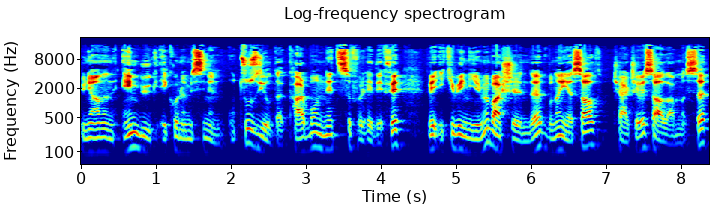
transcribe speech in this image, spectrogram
Dünyanın en büyük ekonomisinin 30 yılda karbon net sıfır hedefi ve 2020 başlarında buna yasal çerçeve sağlanması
